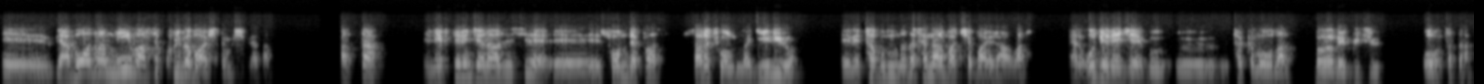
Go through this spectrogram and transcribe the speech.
E, yani bu adam neyi varsa kulübe bağışlamış bir adam. Hatta Lefter'in cenazesi de e, son defa Saraçoğlu'na geliyor e, ve tabulunda da Fenerbahçe bayrağı var. Yani o derece bu e, takıma olan bağı ve gücü ortada.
